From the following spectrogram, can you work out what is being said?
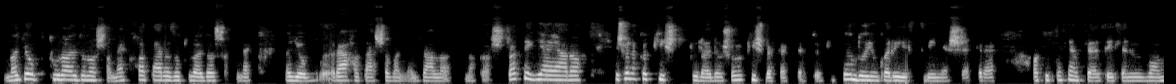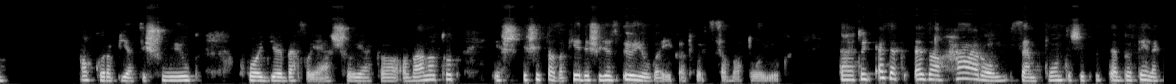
nagyobb tulajdonos, a meghatározó tulajdonos, akinek nagyobb ráhatása van egy vállalatnak a stratégiájára, és vannak a kis tulajdonosok, a kis befektetők. Gondoljunk a részvényesekre, akiknek nem feltétlenül van akkor a piaci súlyuk, hogy befolyásolják a, a vállalatot, és, és itt az a kérdés, hogy az ő jogaikat hogy szavatoljuk. Tehát, hogy ezek, ez a három szempont, és itt ebből tényleg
